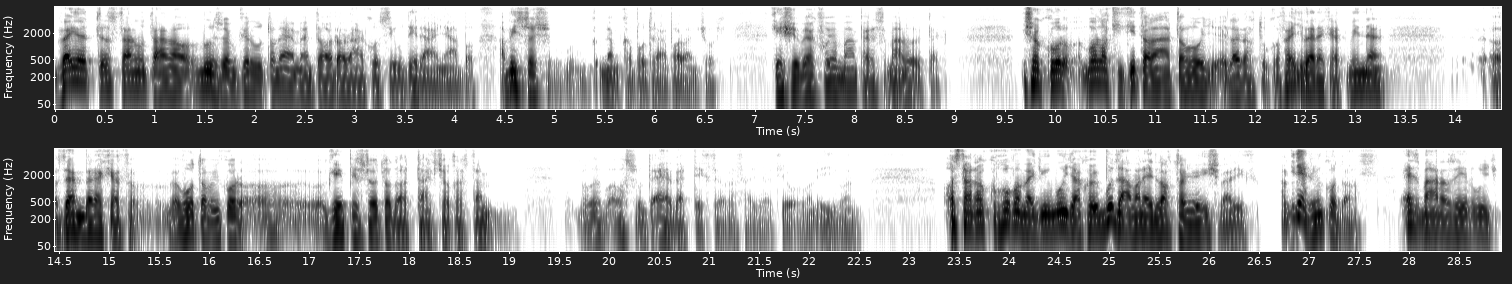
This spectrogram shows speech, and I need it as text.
Bejött, aztán utána a múzeum körúton elment arra a Rákoszi út irányába. Hát biztos nem kapott rá parancsot. Későbbek folyamán persze már lőttek. És akkor valaki kitalálta, hogy leraktuk a fegyvereket, minden, az embereket, volt, amikor a gépisztolyt adatták, csak aztán azt mondta, elvették tőle a fegyvert. Jó van, így van. Aztán akkor hova megyünk? Mondják, hogy Budán van egy laktanya, ismerik. Hát gyerünk oda. Ez már azért úgy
